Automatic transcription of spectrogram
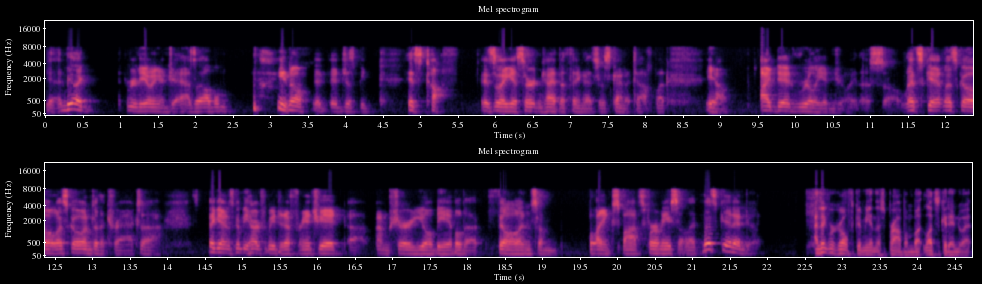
Yeah, it'd be like reviewing a jazz album. you know, it it just be it's tough. It's like a certain type of thing that's just kind of tough. But you know, I did really enjoy this. So let's get let's go let's go into the tracks. Uh, again, it's gonna be hard for me to differentiate. Uh, I'm sure you'll be able to fill in some blank spots for me. So let, let's get into it. I think we're both gonna be in this problem, but let's get into it.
